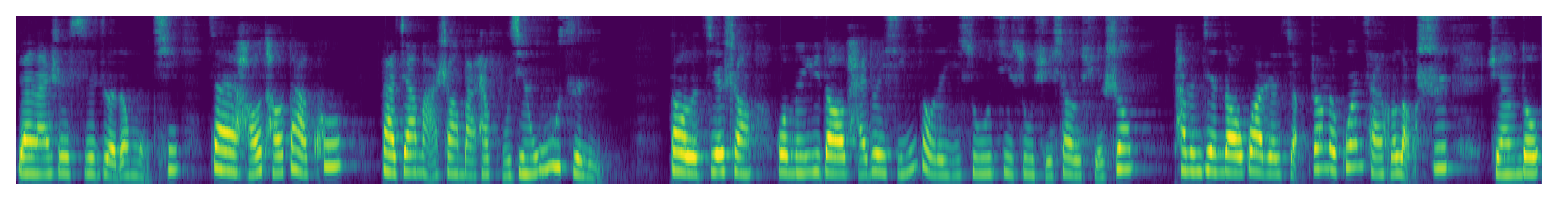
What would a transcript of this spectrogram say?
原来是死者的母亲在嚎啕大哭，大家马上把她扶进屋子里。到了街上，我们遇到排队行走的一簇寄宿学校的学生，他们见到挂着奖章的棺材和老师，全都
